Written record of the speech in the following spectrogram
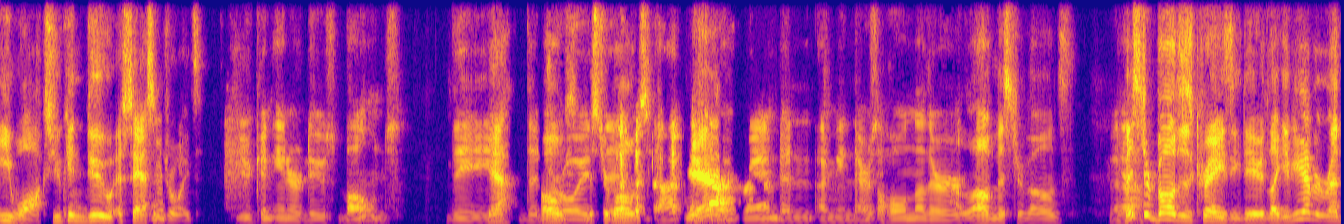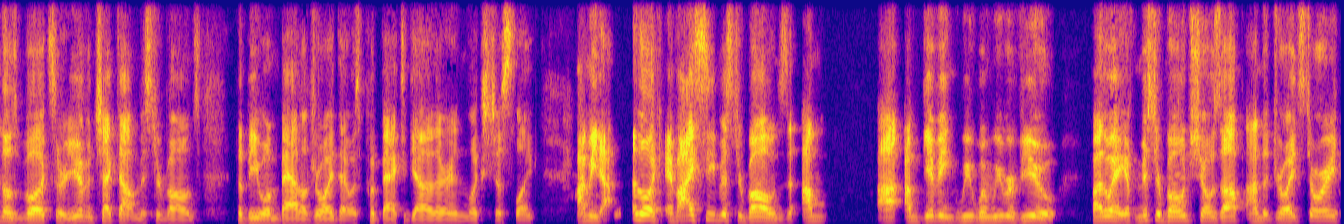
Ewoks. You can do assassin hmm. droids. You can introduce Bones, the Yeah, the Bones, droid, Mr. Bones. Yeah. programmed, and I mean, there's a whole I love Mr. Bones. yeah. Mr. Bones is crazy, dude. Like if you haven't read those books or you haven't checked out Mr. Bones, the B1 battle droid that was put back together and looks just like I mean, look, if I see Mr. Bones, I'm I, I'm giving we when we review, by the way, if Mr. Bones shows up on the droid story,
